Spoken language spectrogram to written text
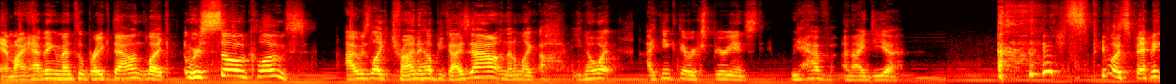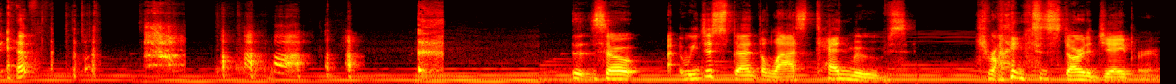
Am I having a mental breakdown? Like, we're so close! I was like trying to help you guys out, and then I'm like, oh, you know what? I think they're experienced. We have an idea. People are spamming F. so we just spent the last 10 moves trying to start a J perm,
